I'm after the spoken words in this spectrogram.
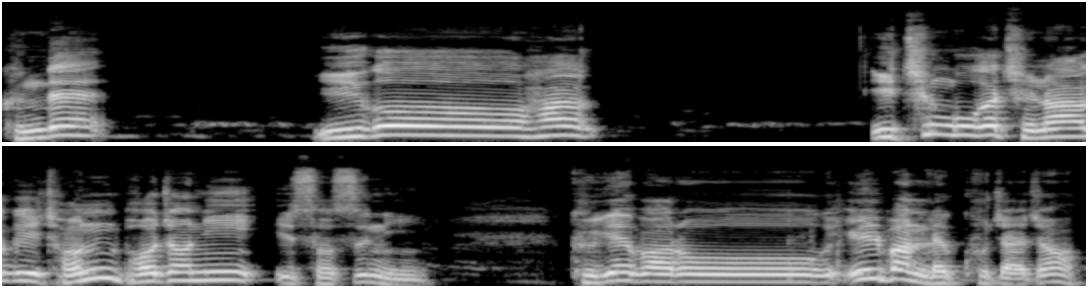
근데 이거 하, 이 친구가 진화하기 전 버전이 있었으니 그게 바로 일반 레쿠자죠.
